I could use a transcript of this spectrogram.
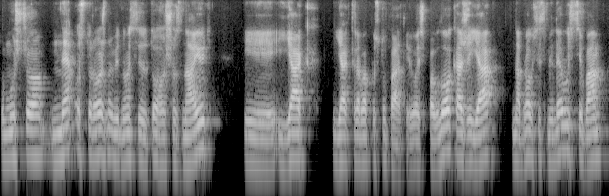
тому що неосторожно відносяться до того, що знають, і як, як треба поступати. І ось Павло каже: Я набрався сміливості вам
